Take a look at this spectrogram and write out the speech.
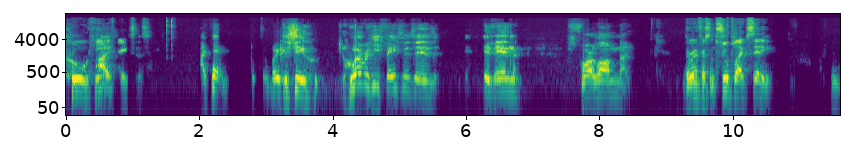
who he I- faces. I can't wait to see who, whoever he faces is is in for a long night. They're in for some Suplex City. Is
